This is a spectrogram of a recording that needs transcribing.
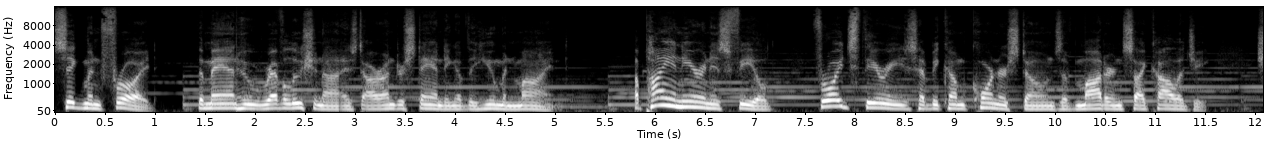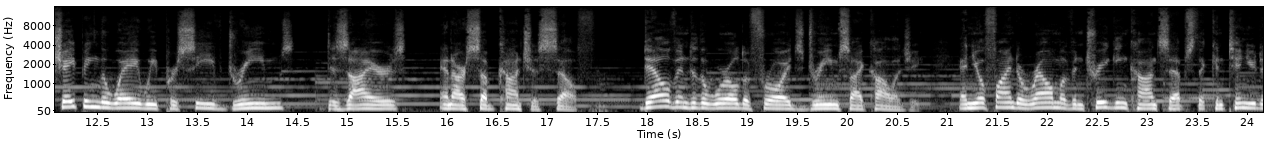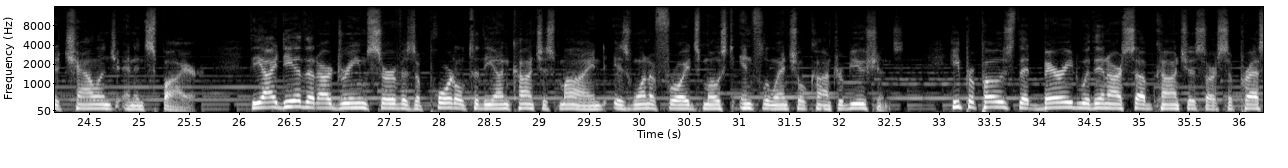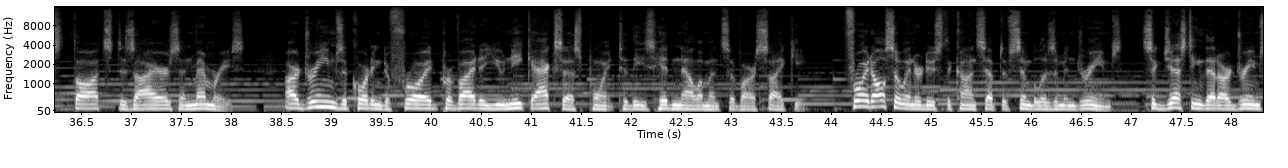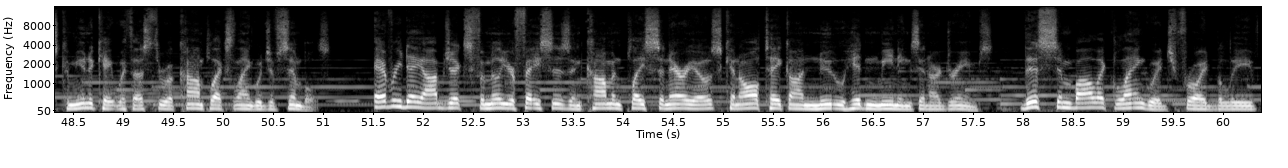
Sigmund Freud, the man who revolutionized our understanding of the human mind. A pioneer in his field, Freud's theories have become cornerstones of modern psychology, shaping the way we perceive dreams, desires, and our subconscious self. Delve into the world of Freud's dream psychology, and you'll find a realm of intriguing concepts that continue to challenge and inspire. The idea that our dreams serve as a portal to the unconscious mind is one of Freud's most influential contributions. He proposed that buried within our subconscious are suppressed thoughts, desires, and memories. Our dreams, according to Freud, provide a unique access point to these hidden elements of our psyche. Freud also introduced the concept of symbolism in dreams, suggesting that our dreams communicate with us through a complex language of symbols. Everyday objects, familiar faces, and commonplace scenarios can all take on new hidden meanings in our dreams. This symbolic language, Freud believed,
